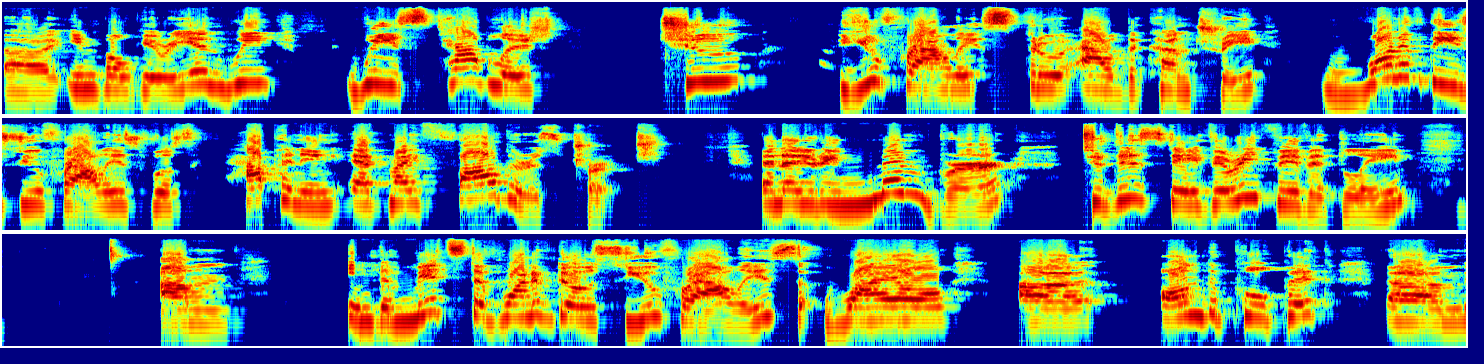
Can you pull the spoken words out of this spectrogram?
uh, in Bulgaria. And we, we established two youth rallies throughout the country. One of these youth rallies was happening at my father's church. And I remember to this day very vividly um, in the midst of one of those youth rallies, while uh, on the pulpit, um,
